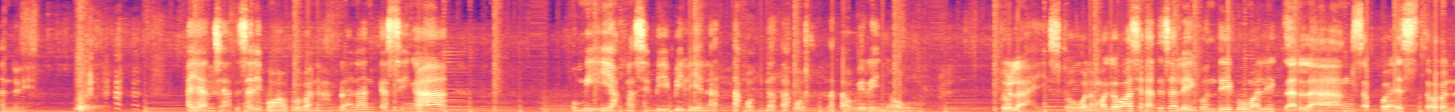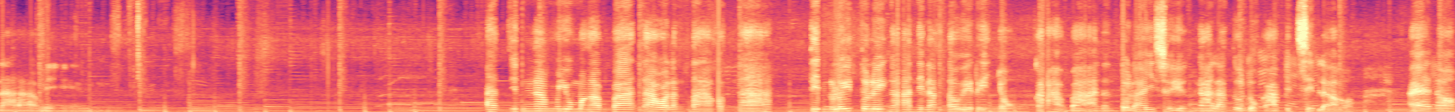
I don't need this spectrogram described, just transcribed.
ano eh. Ayan, si Ate Sally bumababa ng hagdanan kasi nga umiiyak na si Bibilin at takot na takot na tawirin yung tulay. So, walang magawa si Ate Sally kundi bumalik na lang sa pwesto namin. At yun nga yung mga bata, walang takot na tinuloy-tuloy nga nilang tawirin yung kahabaan ng tulay. So yun nga lang, tulukapit sila, oh. Ayan, oh.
